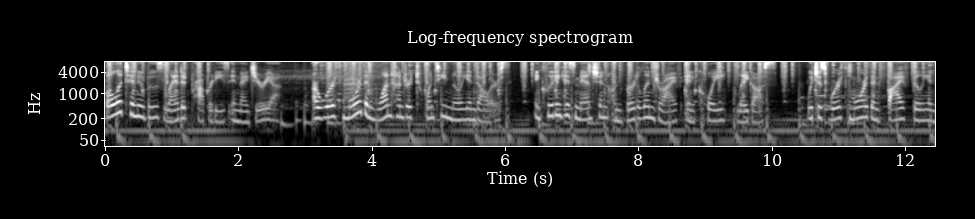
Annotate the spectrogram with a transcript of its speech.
Bola Tinubu's landed properties in Nigeria are worth more than $120 million, including his mansion on Bourdillon Drive in Ikoyi, Lagos, which is worth more than $5 billion.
